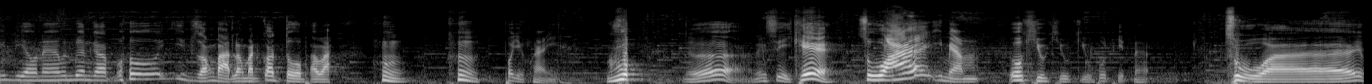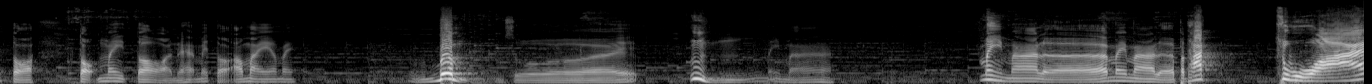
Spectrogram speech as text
นิดเดียวนะเพื่อนๆครับโอ้ยยี่สิบสองบาทรางวัลก้อนโตเปล่าวะพ่ออย่ากให้วุบเออหนึ่งสี่เคสวยอีแหมมโอ้คิวคิวคิวพูดผิดนะครับสวยต่อต่อไม่ต่อนะฮะไม่ต่อเอาไหมเอาไหม บึ้ม สวยอือหือไม่มา ไม่มาเหรอ ไม่มาเหรอ ประทัด สวย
